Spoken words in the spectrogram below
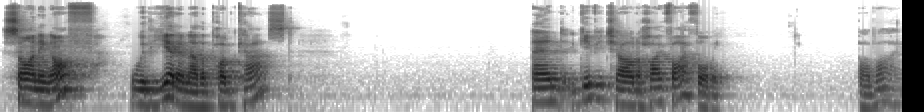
signing off with yet another podcast. And give your child a high five for me. Bye bye.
